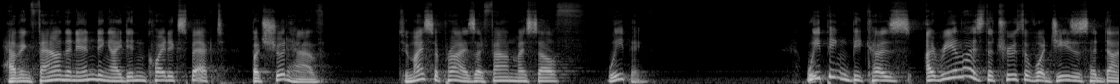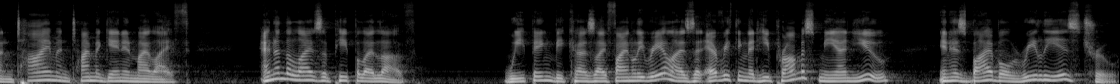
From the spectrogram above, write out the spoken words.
having found an ending I didn't quite expect, but should have, to my surprise, I found myself weeping. Weeping because I realized the truth of what Jesus had done time and time again in my life and in the lives of people I love. Weeping because I finally realized that everything that He promised me and you in his Bible really is true.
